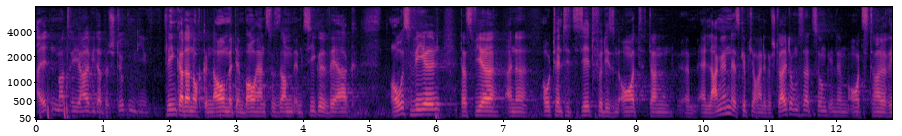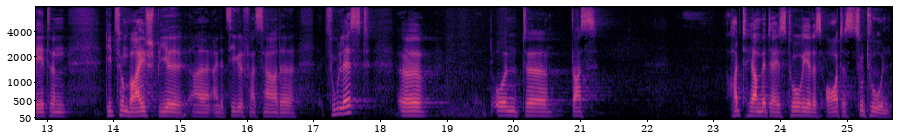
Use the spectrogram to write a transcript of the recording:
alten Material wieder bestücken, die Klinker dann noch genau mit dem Bauherrn zusammen im Ziegelwerk auswählen, dass wir eine Authentizität für diesen Ort dann ähm, erlangen. Es gibt ja auch eine Gestaltungssatzung in dem Ortsteil Räten, die zum Beispiel äh, eine Ziegelfassade zulässt. Äh, und äh, das hat ja mit der Historie des Ortes zu tun.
